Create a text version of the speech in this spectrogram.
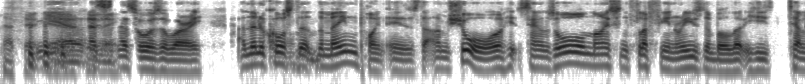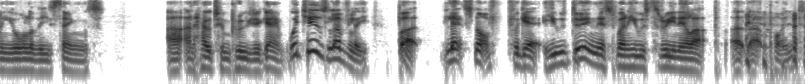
That's it. Yeah, that's that's always a worry. And then, of course, the the main point is that I'm sure it sounds all nice and fluffy and reasonable that he's telling you all of these things uh, and how to improve your game, which is lovely. But let's not forget he was doing this when he was three 0 up at that point.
